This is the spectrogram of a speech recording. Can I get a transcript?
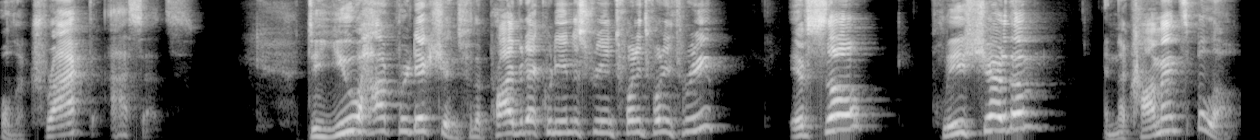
will attract assets. Do you have predictions for the private equity industry in 2023? If so, please share them in the comments below.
